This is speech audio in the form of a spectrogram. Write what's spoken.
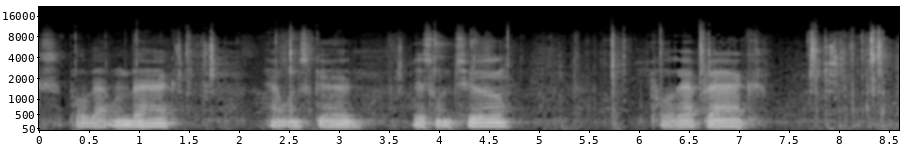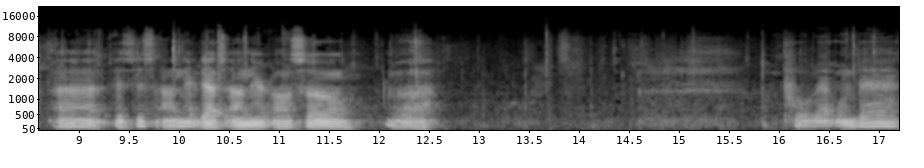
Just pull that one back. That one's good. This one too. Pull that back. Uh, is this on there? That's on there also. Pull that one back.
